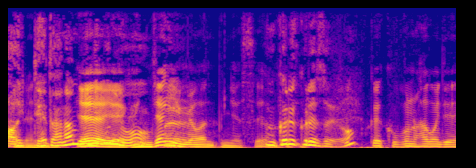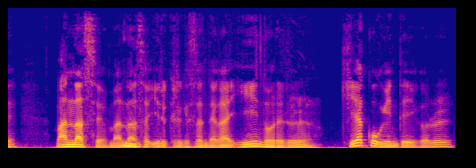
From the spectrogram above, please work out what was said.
아 대단한 예, 분이군요. 예, 굉장히 네. 유명한 분이었어요. 어, 그래 그래서요. 그 그분하고 이제 만났어요. 만나서 음. 이렇게 이렇게 해서 내가 이 노래를 기악곡인데 이거를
